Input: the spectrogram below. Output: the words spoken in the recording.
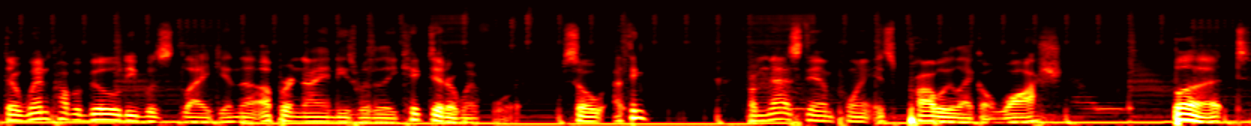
Their win probability was like in the upper 90s whether they kicked it or went for it. So I think from that standpoint, it's probably like a wash. But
